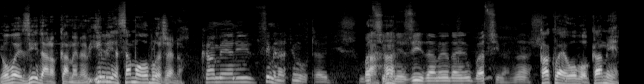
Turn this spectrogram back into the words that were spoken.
Ovo je zidano kameno ili je samo obloženo? Kamen i cimenat je unutra, vidiš. Ubacivan je zidano i onda je ubacivan, znaš. Kakva je ovo kamen?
